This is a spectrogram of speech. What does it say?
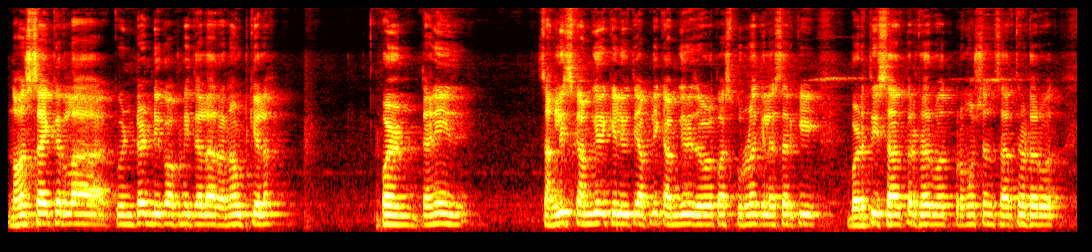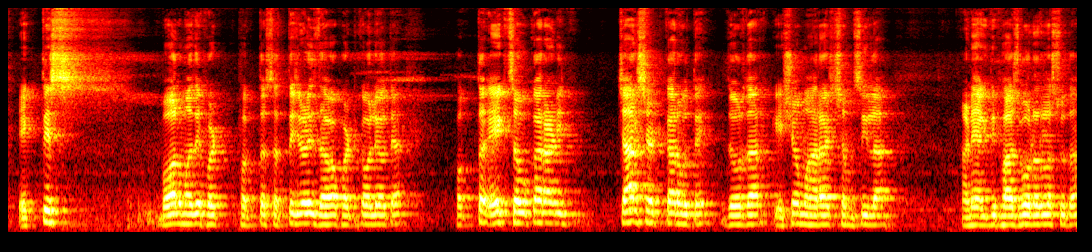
नॉन स्ट्रायकरला क्विंटन डिकॉकनी त्याला रनआउट केलं. पण त्यांनी चांगलीच कामगिरी केली होती. आपली कामगिरी जवळपास पूर्ण केल्यासारखी बढती सार्थ ठरवत प्रमोशन सार्थ ठरवत एकतीस बॉलमध्ये फट फक्त सत्तेचाळीस धावा फटकावल्या होत्या. फक्त एक चौकार आणि चार षटकार होते जोरदार. केशव महाराज शमसीला आणि अगदी फास्ट बॉलरला सुद्धा.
